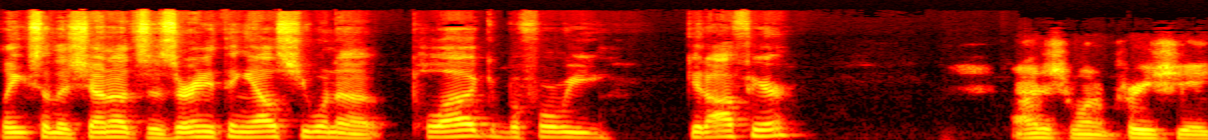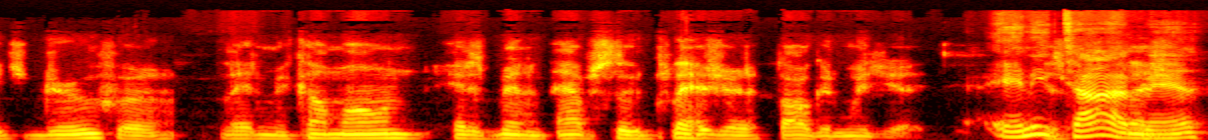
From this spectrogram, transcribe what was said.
links in the show notes. Is there anything else you want to plug before we get off here? I just want to appreciate you, Drew, for letting me come on. It has been an absolute pleasure talking with you. Anytime, man.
